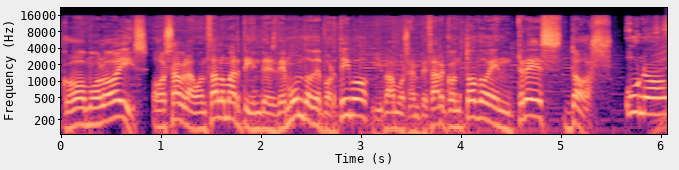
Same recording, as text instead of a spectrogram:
Como lo oís, os habla Gonzalo Martín desde Mundo Deportivo y vamos a empezar con todo en 3, 2, 1.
